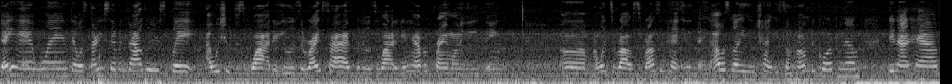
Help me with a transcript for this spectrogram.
They had one that was $37, but I wish it was just wider. It was the right size, but it was wider. It didn't have a frame on it or anything. Um, I went to Ross. Ross didn't have anything. I was going to try and get some home decor from them. Did not have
